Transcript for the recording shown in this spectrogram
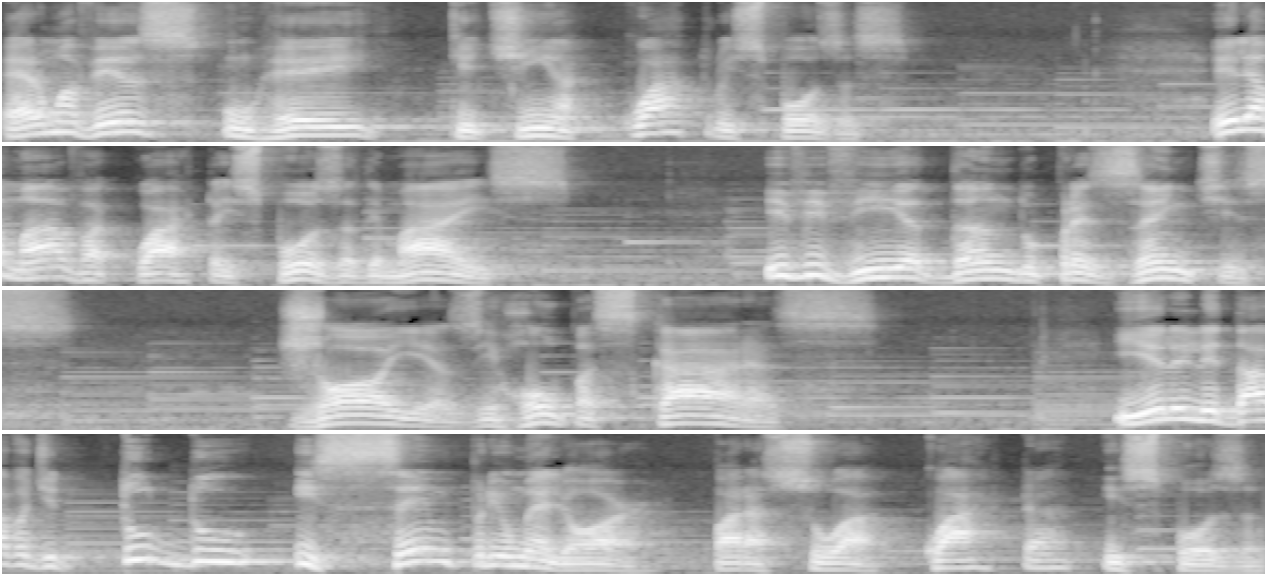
Era uma vez um rei que tinha quatro esposas. Ele amava a quarta esposa demais e vivia dando presentes, joias e roupas caras. E ele lhe dava de tudo e sempre o melhor para sua quarta esposa.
